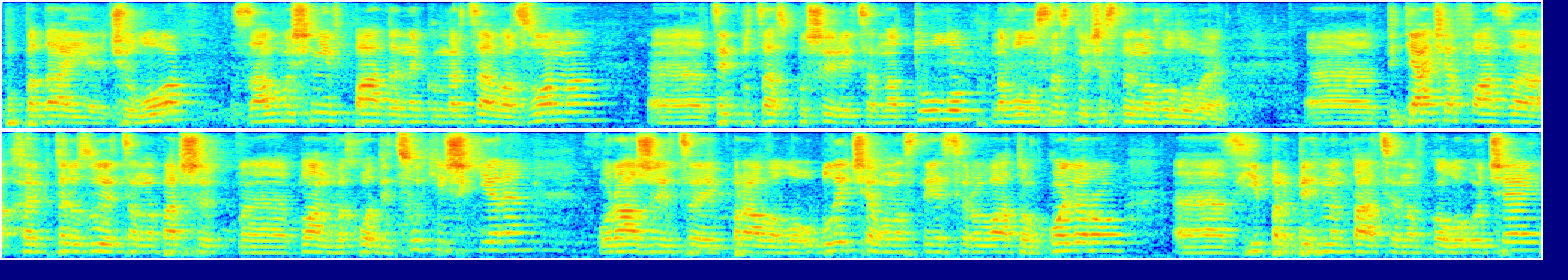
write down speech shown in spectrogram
попадає чоло, завушні впадини, комерцева зона. Е, цей процес поширюється на тулуб, на волосисту частину голови. Е, дитяча фаза характеризується на перший е, план, виходить сухі шкіри, уражується, як правило, обличчя, воно стає сіроватого кольору з гіперпігментацією навколо очей.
